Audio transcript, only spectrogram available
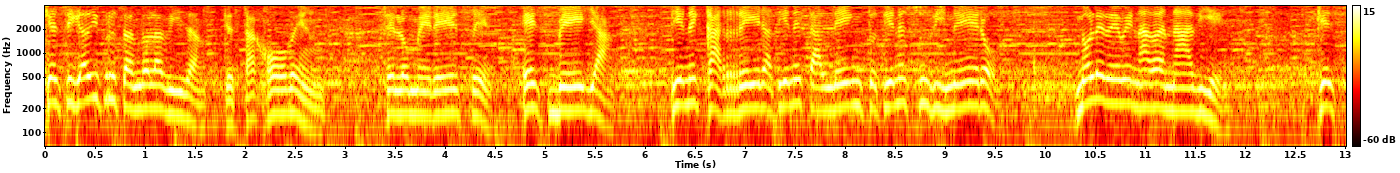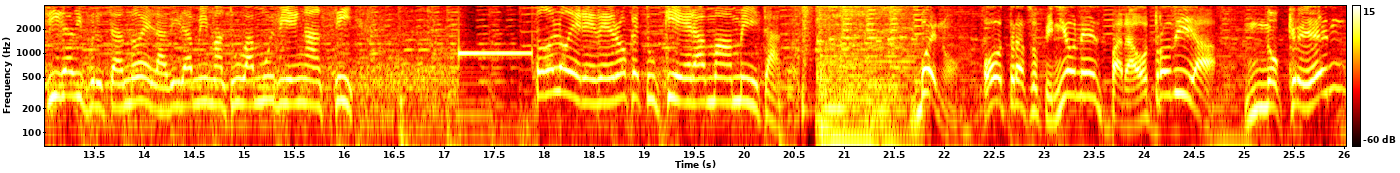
Que siga disfrutando la vida, que está joven, se lo merece, es bella, tiene carrera, tiene talento, tiene su dinero, no le debe nada a nadie. Que siga disfrutando de la vida misma, tú vas muy bien así. Todo lo heredero que tú quieras, mamita. Bueno, otras opiniones para otro día. ¿No creen?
